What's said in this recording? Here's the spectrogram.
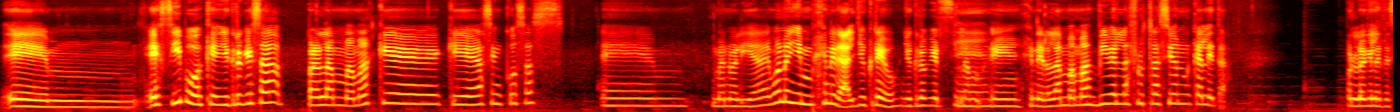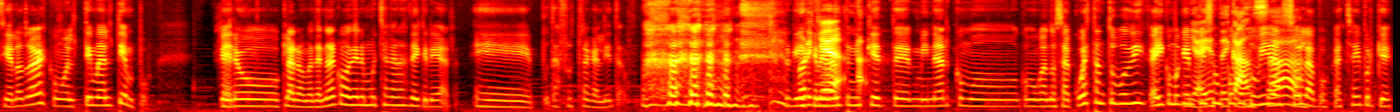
Em, es sí, pues que yo creo que esa, para las mamás que, que hacen cosas, em, manualidades, bueno, y en general, yo creo, yo creo que Sí. la- en general las mamás viven la frustración caleta. Por lo que les decía la otra vez, como el tema del tiempo. Pero claro, maternar cuando tienes muchas ganas de crear, eh, puta frustra caleta. Porque, Porque en general tenés que terminar como, como cuando se acuestan tu body, ahí como que empieza un poco tu vida sola, pues, ¿cachai? Porque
